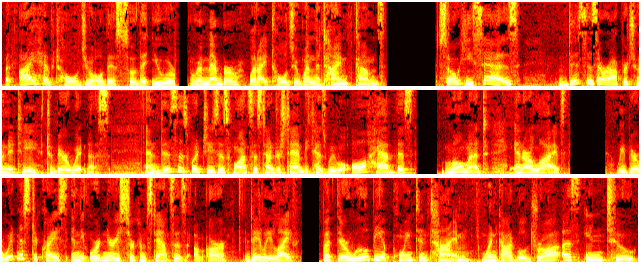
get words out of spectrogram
But I have told you all this so that you will remember what I told you when the time comes. So he says, this is our opportunity to bear witness. And this is what Jesus wants us to understand because we will all have this moment in our lives. We bear witness to Christ in the ordinary circumstances of our daily life. But there will be a point in time when God will draw us into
